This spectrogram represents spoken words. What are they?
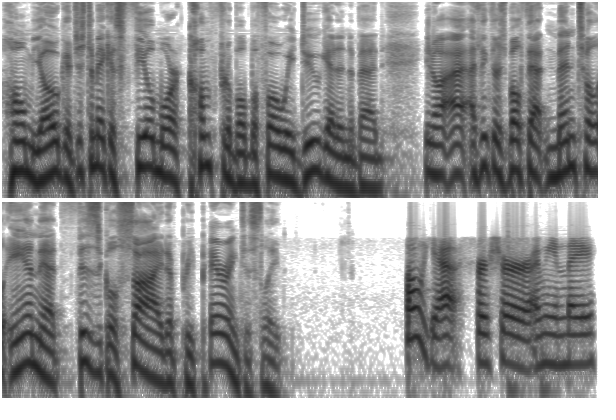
home yoga, just to make us feel more comfortable before we do get into bed. You know, I, I think there's both that mental and that physical side of preparing to sleep. Oh yes, for sure. I mean, they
